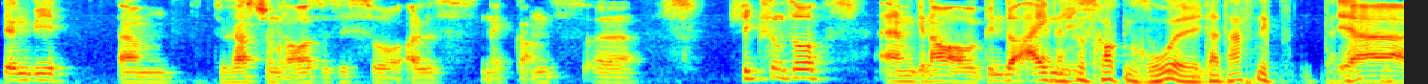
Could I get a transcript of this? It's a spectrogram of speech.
irgendwie. Ähm, du hörst schon raus, es ist so alles nicht ganz äh, fix und so. Ähm, genau, aber bin da eigentlich. Das ist Rock'n'Roll, so da darf nichts ja,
